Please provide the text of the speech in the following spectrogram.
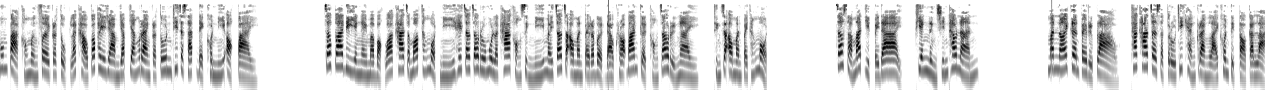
มุมปากของเหมิงเฟยกระตุกและเขาก็พยายามยับยั้งแรงกระตุ้นที่จะซัดเด็กคนนี้ออกไป เจ้ากล้าดียังไงมาบอกว่าข้าจะมอบทั้งหมดนี้ให้เจ้าเจ้ารู้มูลค่าของสิ่งนี้ไหมเจ้าจะเอามันไประเบิดดาวเคราะห์บ้านเกิดของเจ้าหรือไง ถึงจะเอามันไปทั้งหมด เจ้าสามารถหยิบไปได้ เพียงหนึ่งชิ้นเท่านั้น มันน้อยเกินไปหรือเปล่า ถ้าข้าเจอศัตรูที่แข็งแกร่งหลายคนติดต่อกันละ่ะ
